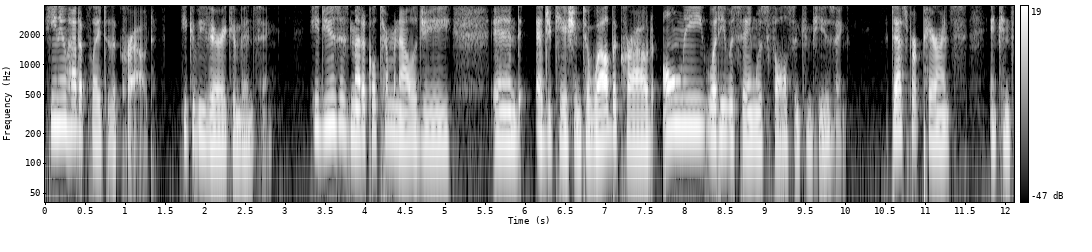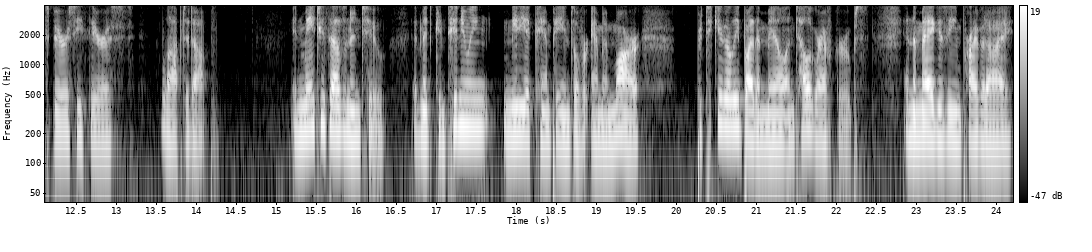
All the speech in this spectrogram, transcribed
He knew how to play to the crowd. He could be very convincing. He'd use his medical terminology and education to wow the crowd, only what he was saying was false and confusing. Desperate parents and conspiracy theorists lapped it up. In May 2002, amid continuing media campaigns over MMR, particularly by the Mail and Telegraph groups, and the magazine Private Eye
